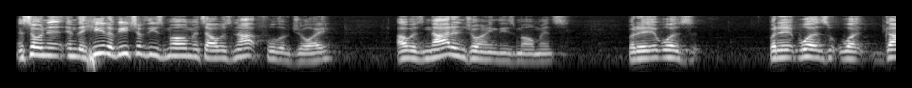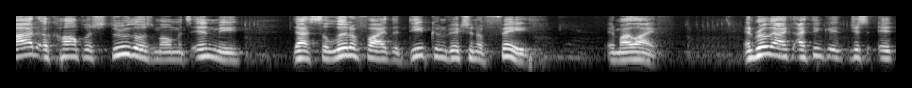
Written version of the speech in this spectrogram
And so, in, the heat of each of these moments, I was not full of joy. I was not enjoying these moments, but it was, but it was what God accomplished through those moments in me that solidified the deep conviction of faith in my life. And really, I, I think it just it,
